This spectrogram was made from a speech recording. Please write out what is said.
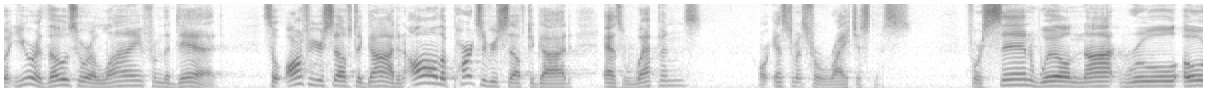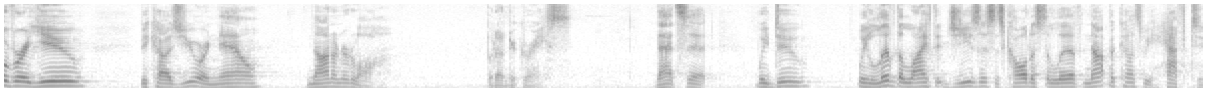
but you are those who are alive from the dead. So offer yourselves to God and all the parts of yourself to God as weapons or instruments for righteousness. For sin will not rule over you because you are now not under law, but under grace. That's it. We do, we live the life that Jesus has called us to live, not because we have to,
